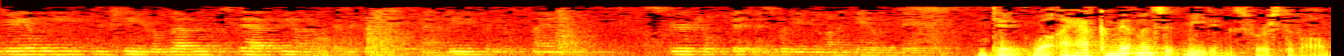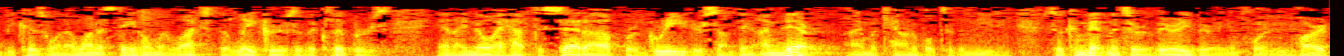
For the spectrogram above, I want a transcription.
daily routine, your 11th step. You know, every day plan B, but you're planning spiritual fitness? What do you do on a daily basis? Okay, well, I have commitments at meetings, first of all, because when I want to stay home and watch the Lakers or the Clippers, and I know I have to set up or greet or something, I'm there. I'm accountable to the meeting. So commitments are a very, very important part.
